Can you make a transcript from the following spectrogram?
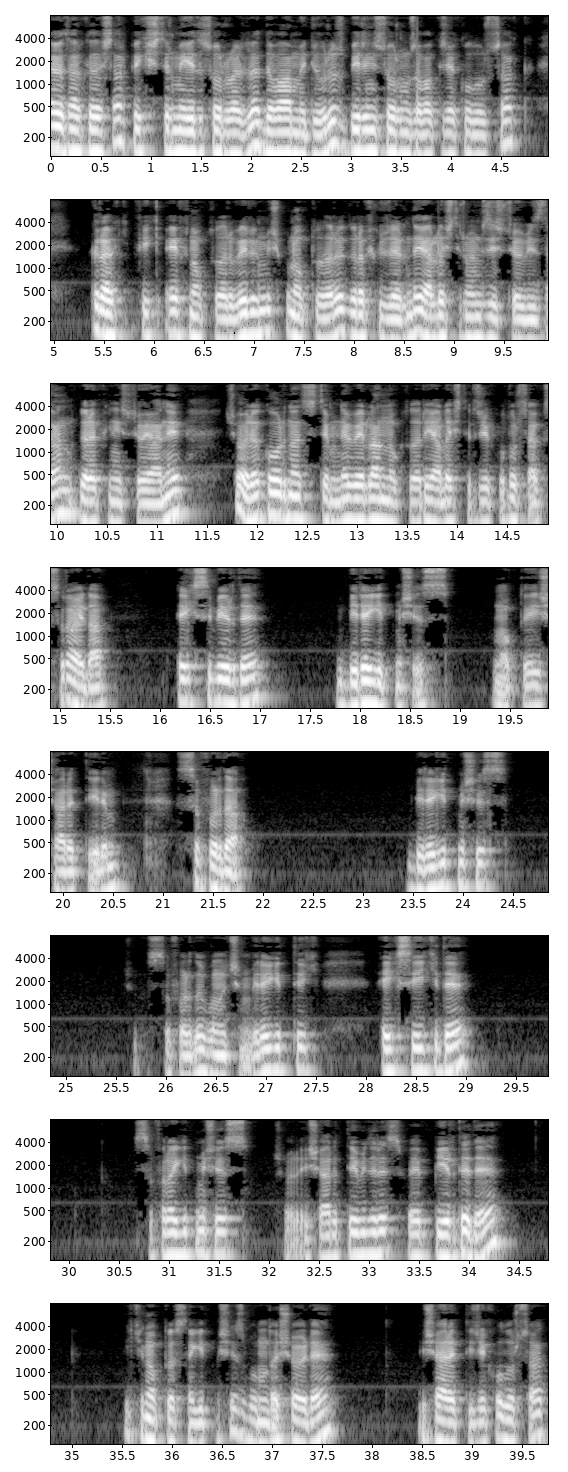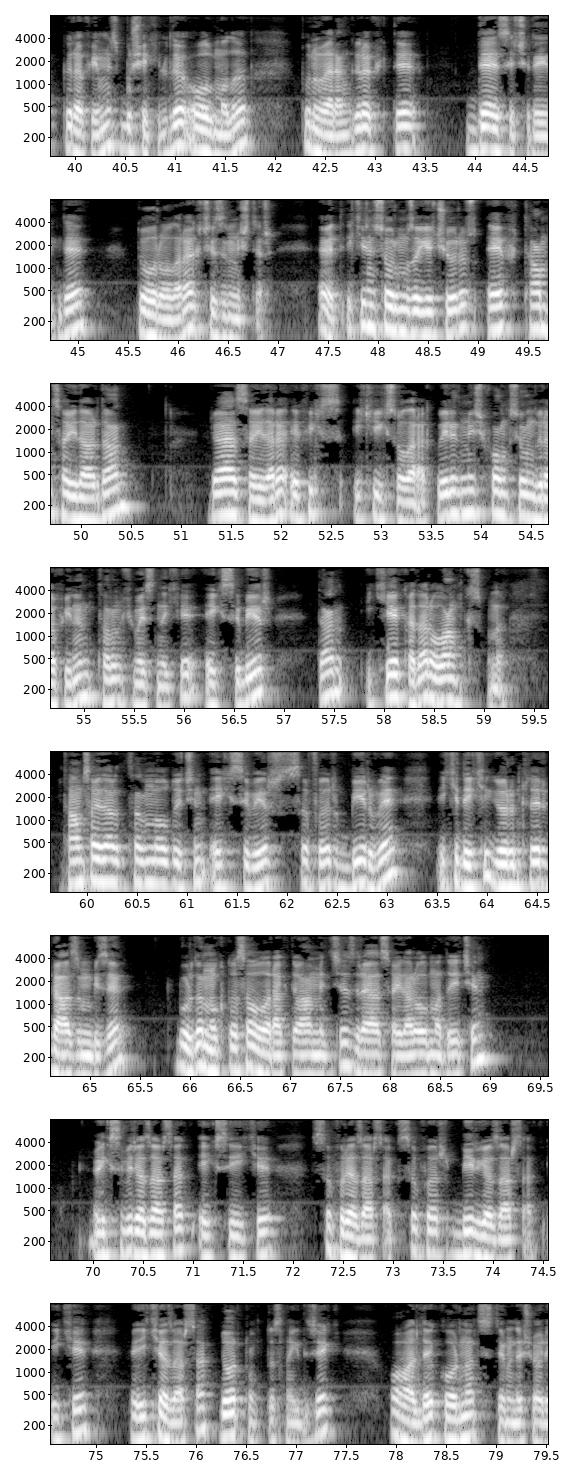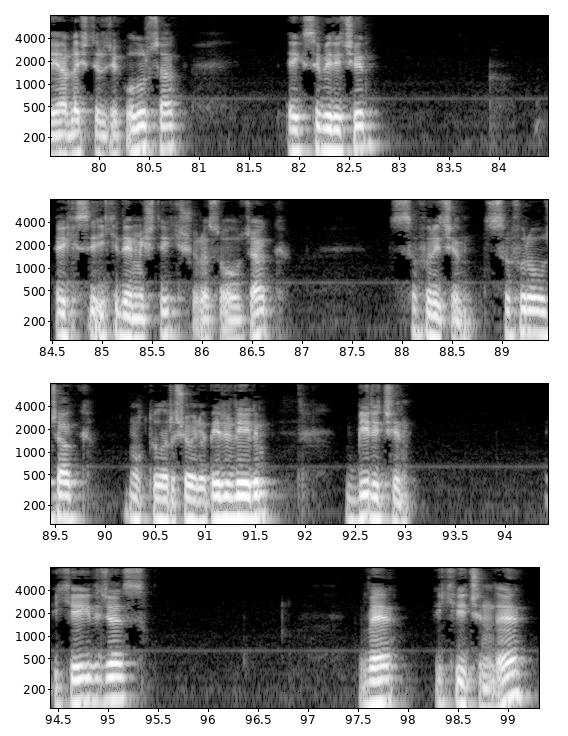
Evet arkadaşlar pekiştirme 7 sorularıyla devam ediyoruz. Birinci sorumuza bakacak olursak grafik f noktaları verilmiş. Bu noktaları grafik üzerinde yerleştirmemizi istiyor bizden. Grafiğini istiyor yani. Şöyle koordinat sistemine verilen noktaları yerleştirecek olursak sırayla eksi 1'de 1'e gitmişiz. Noktayı işaretleyelim. 0'da 1'e gitmişiz. Sıfırdı. Bunun için 1'e gittik. Eksi 2'de sıfıra gitmişiz. Şöyle işaretleyebiliriz. Ve 1'de de 2 noktasına gitmişiz. Bunu da şöyle işaretleyecek olursak grafiğimiz bu şekilde olmalı. Bunu veren grafikte D seçeneğinde doğru olarak çizilmiştir. Evet ikinci sorumuza geçiyoruz. F tam sayılardan reel sayılara fx 2x olarak verilmiş. Fonksiyon grafiğinin tanım kümesindeki eksi 1'den 2'ye kadar olan kısmını. Tam sayılarda tanımlı olduğu için eksi 1, 0, 1 ve 2'deki görüntüleri lazım bize. Burada noktasal olarak devam edeceğiz. Reel sayılar olmadığı için. Eksi 1 yazarsak eksi 2, 0 yazarsak 0, 1 yazarsak 2 ve 2 yazarsak 4 noktasına gidecek. O halde koordinat sisteminde şöyle yerleştirecek olursak eksi 1 için eksi 2 demiştik. Şurası olacak. 0 için 0 olacak. Noktaları şöyle belirleyelim. 1 için 2'ye gideceğiz. Ve 2 için de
